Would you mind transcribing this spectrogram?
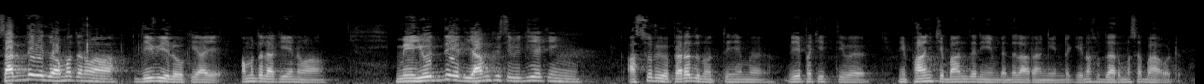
සග්දවේදු අමතනවා දිව්‍ය ලෝකයේ අය. අමතලා කියනවා මේ යුද්ධයේදී යම් කිසි විදියකින් අසුරය පෙරදුනොත් එහෙම වේපචිත්තිව මේ පංච බන්ධනීන් බැඳලා අරන් එන්න කියන සුධර්ම සභාවට.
